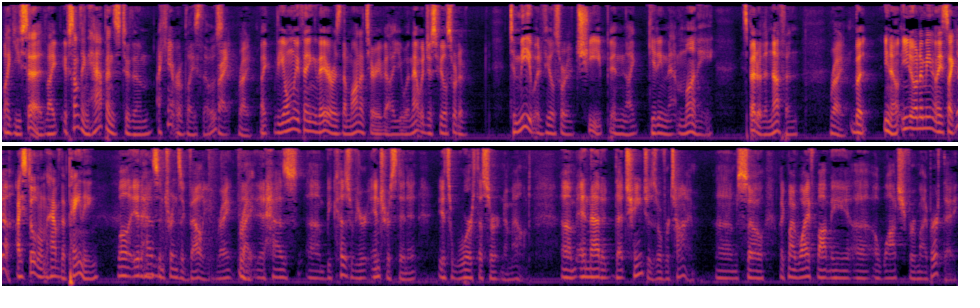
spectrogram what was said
like you said, like if something happens to them, I can't replace those. Right. Right. Like the only thing there is the monetary value, and that would just feel sort of, to me, it would feel sort of cheap in like getting that money. It's better than nothing. Right. But you know, you know what I mean? I mean, It's like Yeah. I still don't have the painting. Well, it has intrinsic value, right? Right. It, it has um, because of your interest in it, it's worth a certain amount, um, and that that changes over time. Um, so, like my wife bought me a, a watch for my birthday.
